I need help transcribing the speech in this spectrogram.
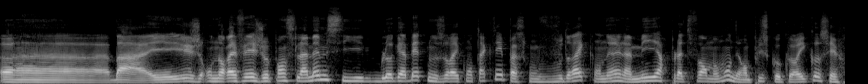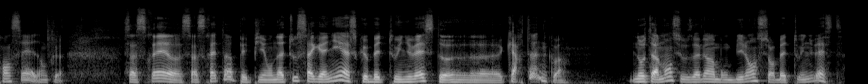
Euh, bah, et on aurait fait, je pense, la même si Blogabet nous aurait contacté parce qu'on voudrait qu'on ait la meilleure plateforme au monde. Et en plus, Cocorico, c'est français, donc euh, ça serait, euh, ça serait top. Et puis, on a tous à gagner à ce que Bet2Invest cartonne, quoi. Notamment si vous avez un bon bilan sur Bet2Invest,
